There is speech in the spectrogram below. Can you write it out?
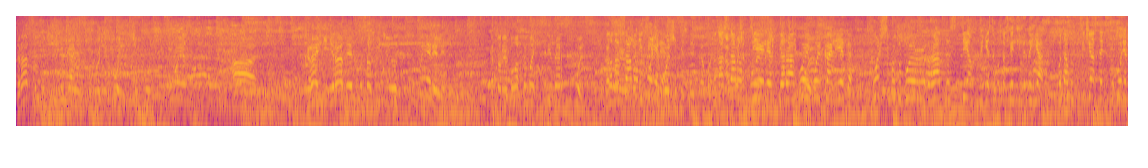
Драться будет Вика Каменцева против Кони за чемпионский пояс. А крайне не рады этому событию Мэрилин, которая была в команде с Ириной Артенгольц, Но на самом не деле- хочет больше быть с ней в команде. Но на а самом деле, дорогой пояс. мой коллега, больше всего этот бой р- радостен, если можно так сказать именно я. Потому что сейчас на это выходит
